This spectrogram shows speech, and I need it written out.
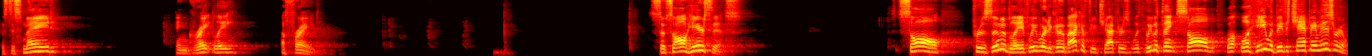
was dismayed and greatly afraid. So Saul hears this. Saul, presumably, if we were to go back a few chapters, we would think Saul, well, well, he would be the champion of Israel.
